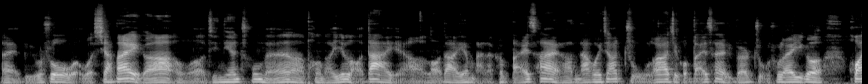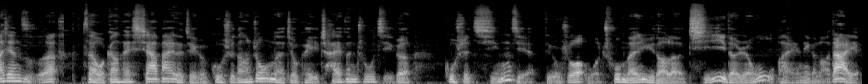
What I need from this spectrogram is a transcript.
哎，比如说我我瞎掰一个啊，我今天出门啊碰到一老大爷啊，老大爷买了颗白菜啊，拿回家煮了，结果白菜里边煮出来一个花仙子。在我刚才瞎掰的这个故事当中呢，就可以拆分出几个故事情节。比如说我出门遇到了奇异的人物，哎，那个老大爷，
